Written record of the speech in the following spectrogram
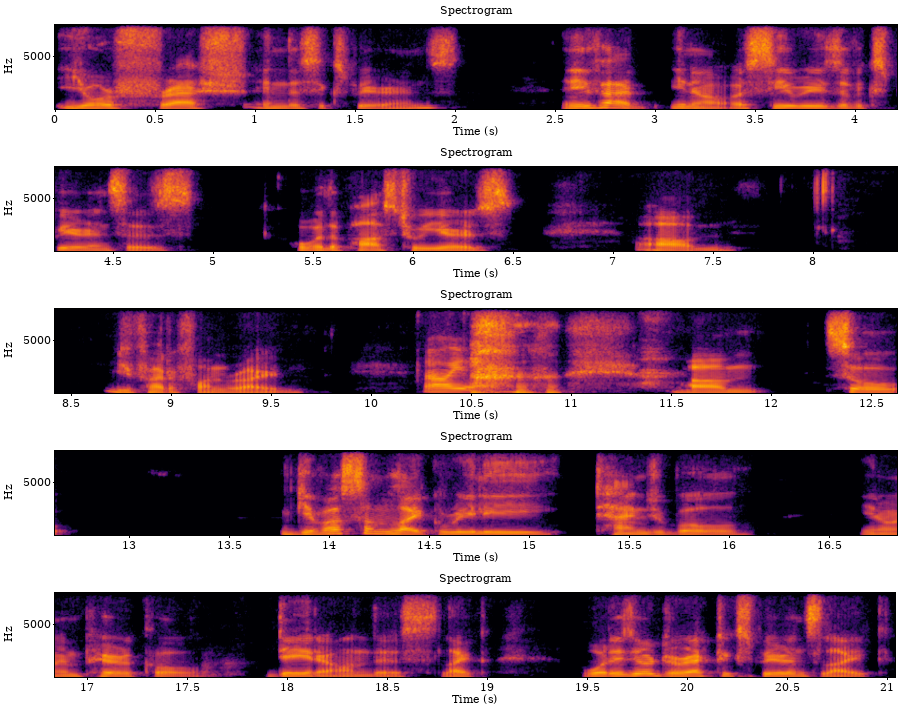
you're fresh in this experience and you've had, you know, a series of experiences over the past two years. Um, you've had a fun ride. Oh yeah. um, so give us some like really tangible, you know, empirical data on this. Like, what is your direct experience like?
